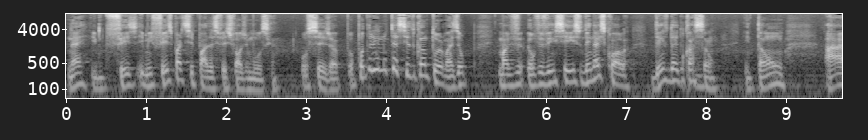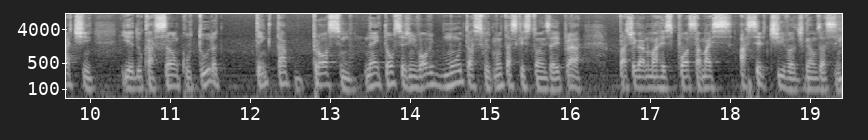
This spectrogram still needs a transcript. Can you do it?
né? E fez e me fez participar desse festival de música. Ou seja, eu poderia não ter sido cantor, mas eu, mas eu vivenciei isso dentro da escola, dentro da educação. Então, arte e educação, cultura tem que estar tá próximo, né? Então, ou seja, envolve muitas, muitas questões aí para para chegar numa resposta mais assertiva, digamos assim.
